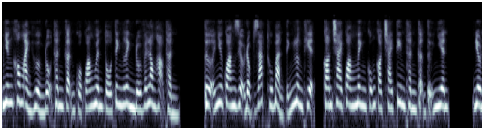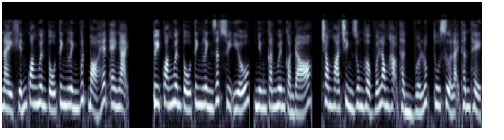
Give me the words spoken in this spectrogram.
nhưng không ảnh hưởng độ thân cận của quang nguyên tố tinh linh đối với Long Hạo Thần. Tựa như quang diệu độc giác thú bản tính lương thiện, con trai quang minh cũng có trái tim thân cận tự nhiên. Điều này khiến quang nguyên tố tinh linh vứt bỏ hết e ngại. Tuy quang nguyên tố tinh linh rất suy yếu, nhưng căn nguyên còn đó, trong quá trình dung hợp với Long Hạo Thần vừa lúc tu sửa lại thân thể,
